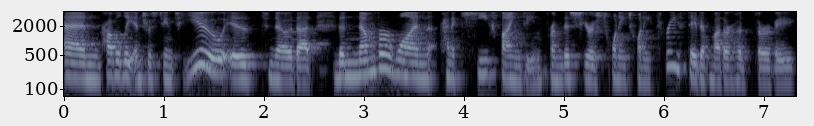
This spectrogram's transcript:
And probably interesting to you is to know that the number one kind of key finding from this year's 2023 State of Motherhood survey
